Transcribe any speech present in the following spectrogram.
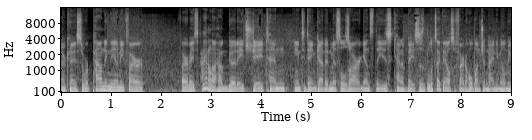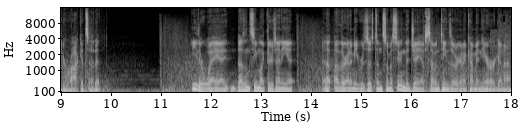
Okay, so we're pounding the enemy fire firebase. I don't know how good HJ-10 anti-tank guided missiles are against these kind of bases. It looks like they also fired a whole bunch of 90 millimeter rockets at it. Either way, it doesn't seem like there's any uh, other enemy resistance. So I'm assuming the JF-17s that are going to come in here are going to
